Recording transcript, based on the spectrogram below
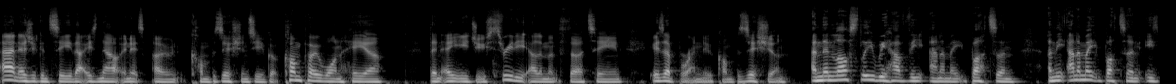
And as you can see, that is now in its own composition. So you've got Compo 1 here, then AE Juice 3D Element 13 is a brand new composition. And then lastly, we have the animate button. And the animate button is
